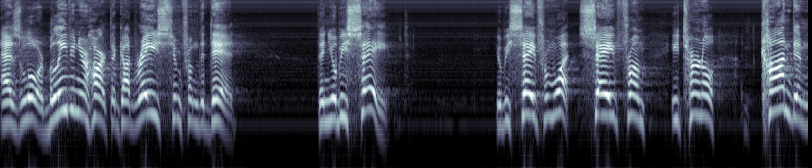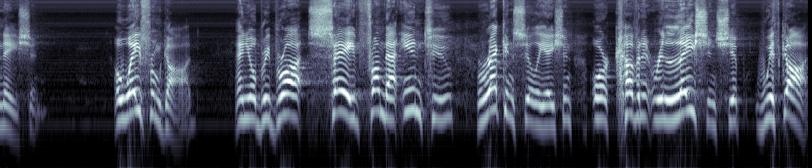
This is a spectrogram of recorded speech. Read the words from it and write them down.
as Lord, believe in your heart that God raised him from the dead, then you'll be saved. You'll be saved from what? Saved from eternal condemnation, away from God, and you'll be brought saved from that into reconciliation or covenant relationship with God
